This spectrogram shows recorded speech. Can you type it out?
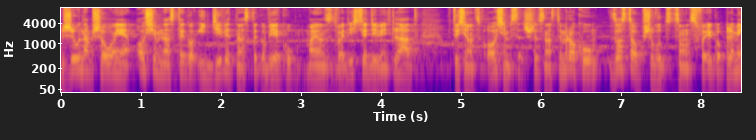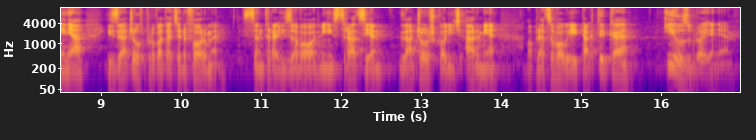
Żył na przełomie XVIII i XIX wieku. Mając 29 lat, w 1816 roku został przywódcą swojego plemienia i zaczął wprowadzać reformy. Scentralizował administrację, zaczął szkolić armię, opracował jej taktykę i uzbrojenie.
